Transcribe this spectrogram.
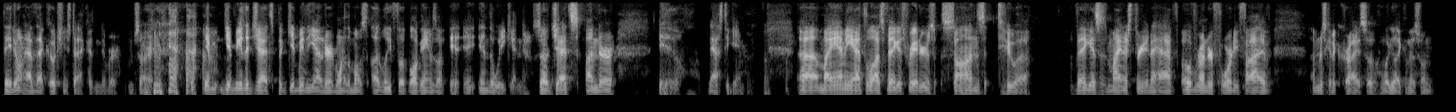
They don't have that coaching stack as Denver. I'm sorry. give, give me the Jets, but give me the under in one of the most ugly football games on in, in the weekend. So Jets under, ew, nasty game. Uh, Miami at the Las Vegas Raiders. Sans Tua. Vegas is minus three and a half. Over under 45. I'm just gonna cry. So what do you like in this one?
